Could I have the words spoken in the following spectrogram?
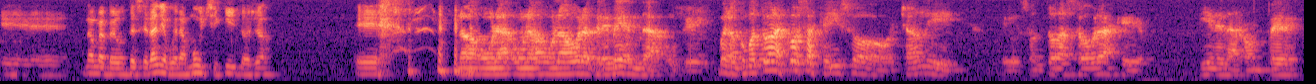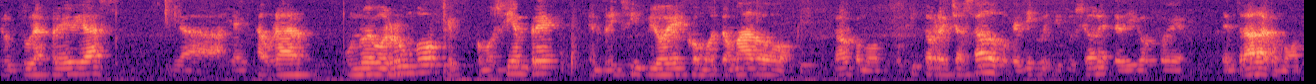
Eh, no me pregunté ese año porque era muy chiquito yo. Eh, no, una, una, una, obra tremenda. Bueno, como todas las cosas que hizo Charlie, eh, son todas obras que vienen a romper estructuras previas y a, instaurar un nuevo rumbo que, como siempre, en principio es como tomado, ¿no? como un poquito rechazado, porque el disco Instituciones, te digo, fue de entrada como,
